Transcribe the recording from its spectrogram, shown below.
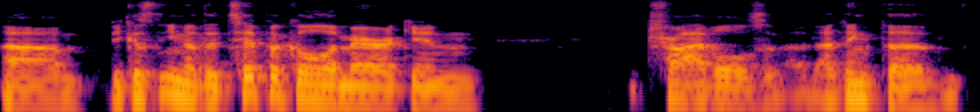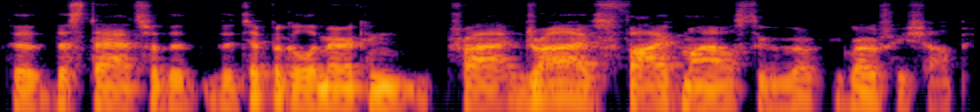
Um, because, you know, the typical American tribals i think the the, the stats are the, the typical american tri- drives five miles to go grocery shopping.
